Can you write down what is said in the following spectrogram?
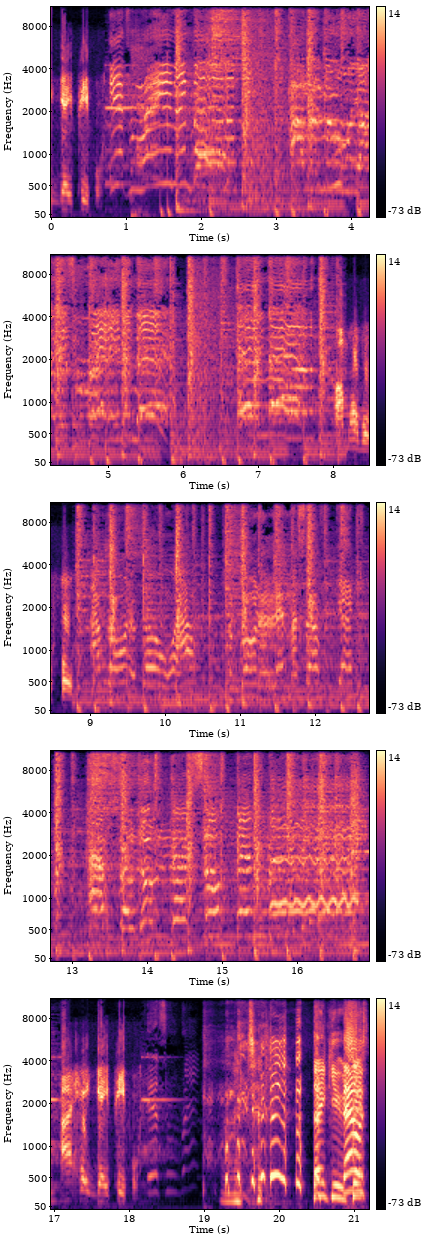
Hate gay people. It's raining men. Hallelujah, it's raining men. Amen. I'm homophobic. I'm gonna go out. I'm gonna let myself get absolutely soaking wet. I hate gay people. It's. Thank you. That Tim- was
